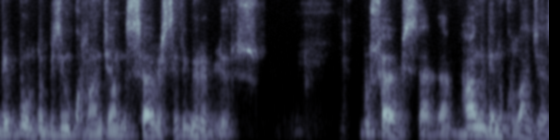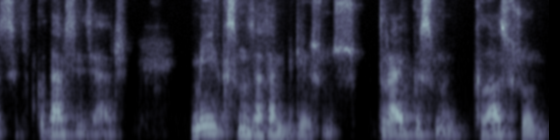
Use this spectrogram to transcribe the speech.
ve burada bizim kullanacağımız servisleri görebiliyoruz. Bu servislerden hangilerini kullanacağız sıklıkla derseniz eğer, mail kısmını zaten biliyorsunuz. Drive kısmı, Classroom,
